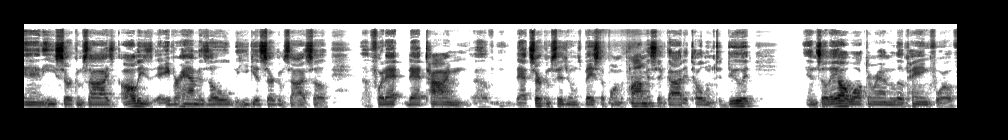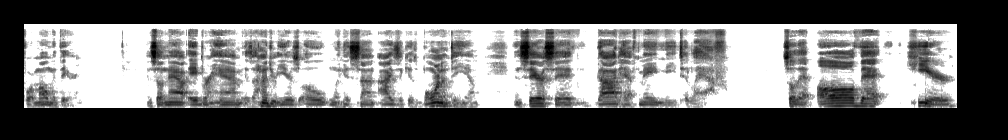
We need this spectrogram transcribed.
And he's circumcised. All these, Abraham is old. He gets circumcised. So uh, for that that time, uh, that circumcision was based upon the promise that God had told them to do it, and so they all walked around a little pain for for a moment there. And so now Abraham is a hundred years old when his son Isaac is born unto him, and Sarah said, "God hath made me to laugh, so that all that hear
